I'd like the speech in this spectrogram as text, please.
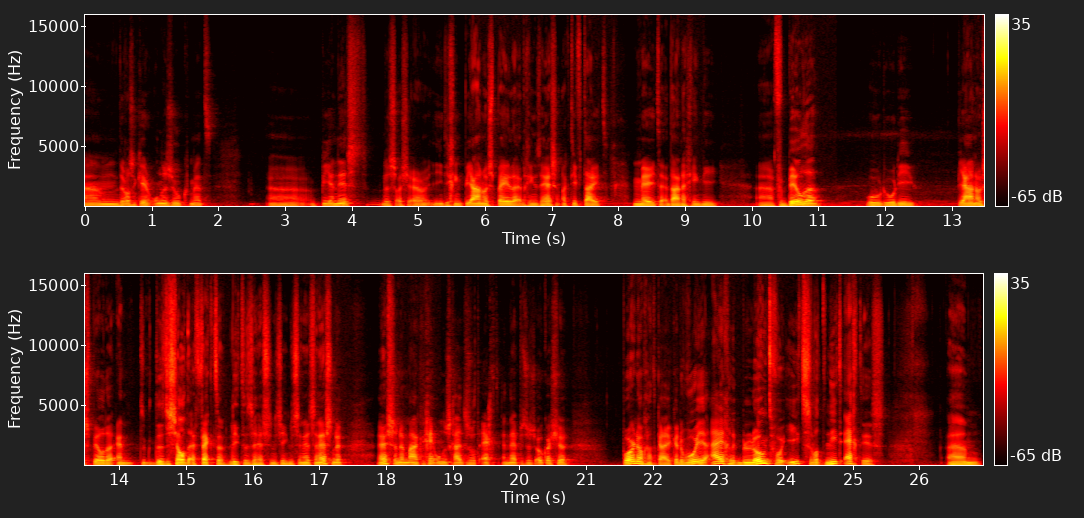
Um, er was een keer een onderzoek met uh, een pianist. Dus als je, die ging piano spelen en ging zijn hersenactiviteit meten. En daarna ging die verbeelden hoe, hoe die piano speelde. En de, dezelfde effecten lieten zijn hersenen zien. Dus in zijn hersenen, hersenen maken geen onderscheid tussen wat echt en nep is. Dus ook als je porno gaat kijken, dan word je eigenlijk beloond voor iets wat niet echt is. Um,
